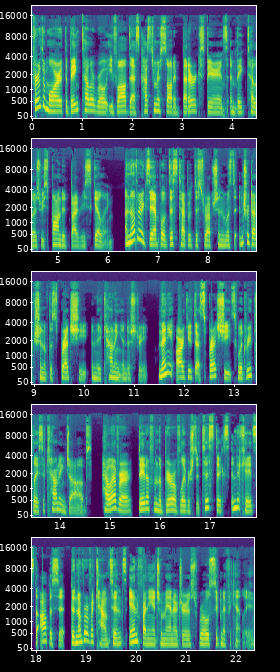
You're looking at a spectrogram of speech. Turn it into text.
Furthermore, the bank teller role evolved as customers sought a better experience and bank tellers responded by reskilling. Another example of this type of disruption was the introduction of the spreadsheet in the accounting industry. Many argued that spreadsheets would replace accounting jobs. However, data from the Bureau of Labor Statistics indicates the opposite. The number of accountants and financial managers rose significantly.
